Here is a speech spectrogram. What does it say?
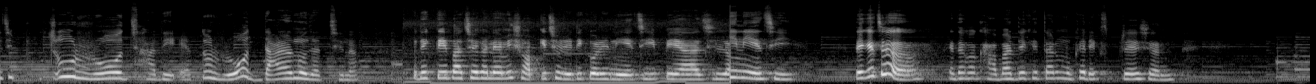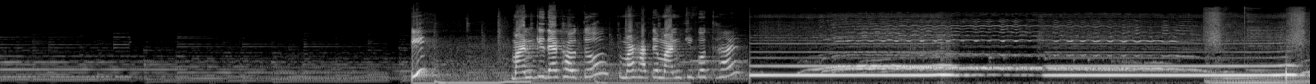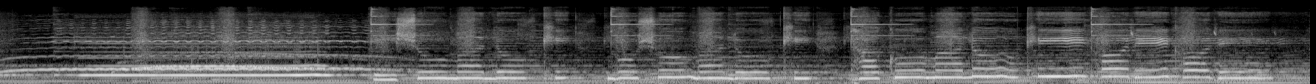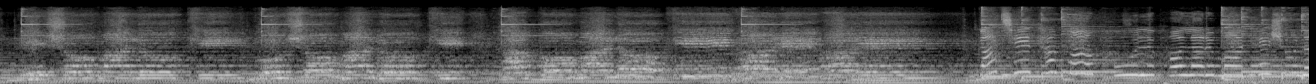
এসেছি প্রচুর রোদ ছাদে, এত রোদ, দাঁড়ানো যাচ্ছে না। তো দেখতেই পাচ্ছ, এখানে আমি সব কিছু রেডি করে নিয়েছি, পেঁয়াজ নিয়েছি। দেখেছ? এ দেখো, খাবার দেখে তার মুখের এক্সপ্রেশন মানকি দেখাও তো, তোমার হাতে মানকি কোথায়? এসো মা লক্ষ্মী বসো মা লক্ষ্মী থাকো মা লক্ষ্মী ঘরে ঘরে। এসো মা লক্ষ্মী বসো মা লক্ষ্মী থাকো মা লক্ষ্মী ঘরে ঘরে। গাছে থাকা ফুল ফলার মাঠে সোনার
